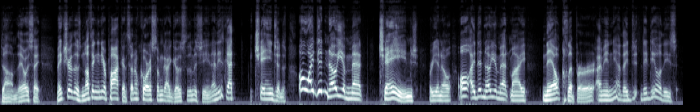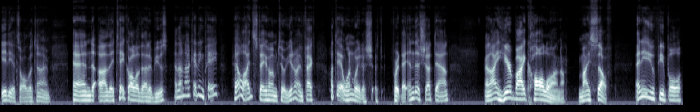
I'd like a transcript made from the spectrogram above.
dumb. They always say, make sure there's nothing in your pockets. And of course, some guy goes to the machine and he's got change in and oh, I didn't know you meant change, or you know, oh, I didn't know you meant my nail clipper. I mean, yeah, they do, they deal with these idiots all the time, and uh, they take all of that abuse, and they're not getting paid. Hell, I'd stay home too. You know, in fact, I'll tell you one way to sh- for to end this shutdown, and I hereby call on myself, any of you people,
